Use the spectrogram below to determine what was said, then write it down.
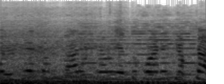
అభిషేకం కార్యక్రమం ఎందుకు అని చెప్తా.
